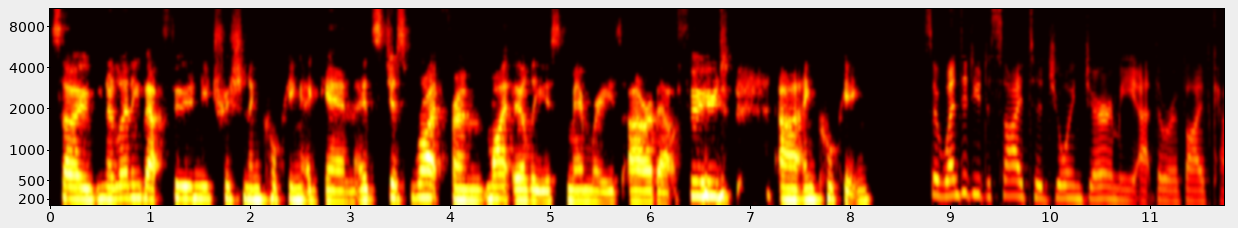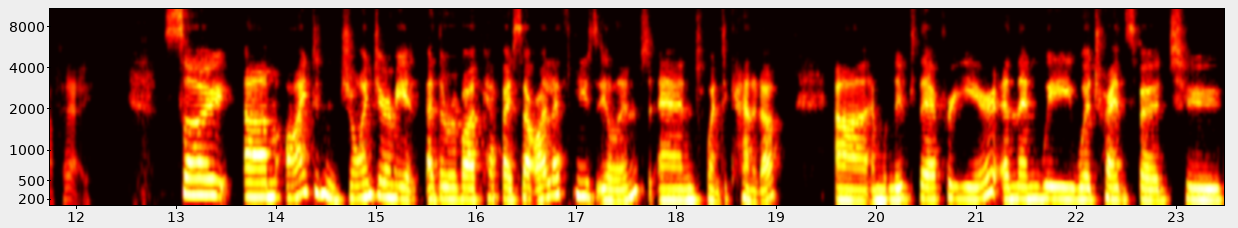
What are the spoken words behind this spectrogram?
So, you know, learning about food and nutrition and cooking again, it's just right from my earliest memories are about food uh, and cooking. So, when did you decide to join Jeremy at the Revive Cafe? So um, I didn't join Jeremy at, at, the Revive Cafe. So I left New Zealand and went to Canada, uh, and we lived there for a year. And then we were transferred to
